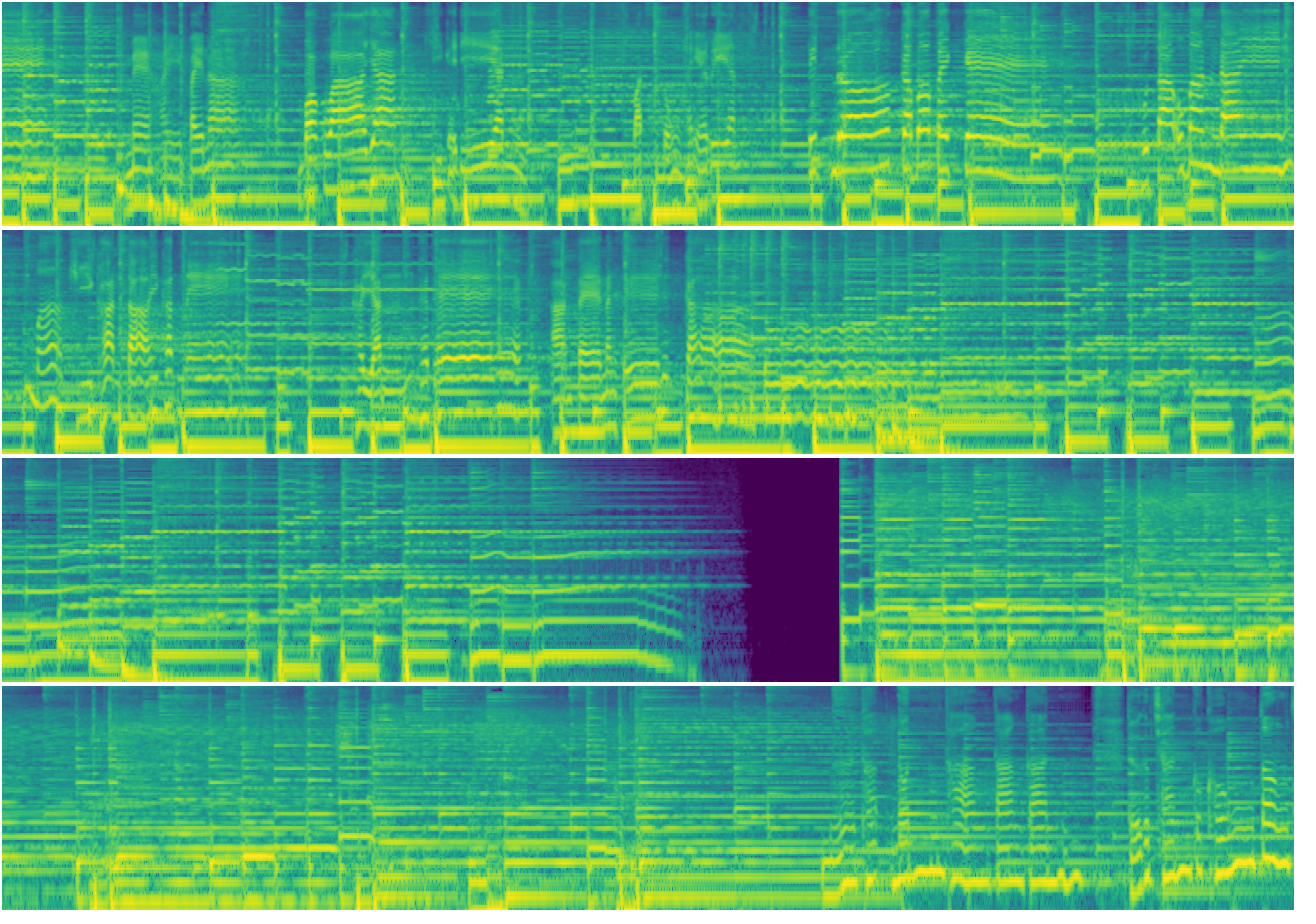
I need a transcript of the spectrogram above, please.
แม่ให้ไปนาบอกว่าย่าน ไก่เดียน บัตรส่งให้เรียน ติดรอกกะบอไปแก่ผู้สาวบ้านใด มาขี่ข้านตายคักแน่ ขยันแท้ๆ อ่านแต่หนังสือการ์ตู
